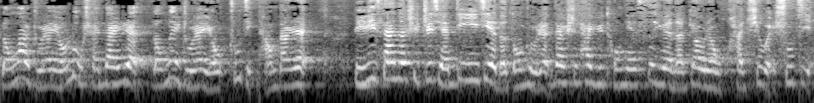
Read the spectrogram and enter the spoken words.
龙外主任由陆晨担任，龙内主任由朱景堂担任。李立三呢是之前第一届的总主任，但是他于同年四月呢调任武汉区委书记。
